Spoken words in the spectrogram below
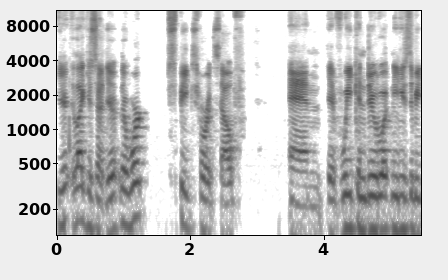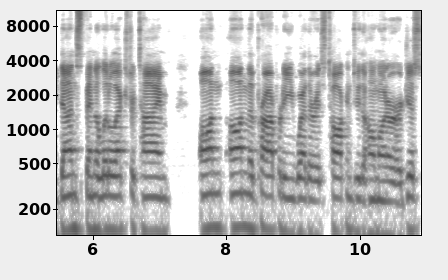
you're, like you said the work speaks for itself. And if we can do what needs to be done spend a little extra time on on the property whether it's talking to the homeowner or just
